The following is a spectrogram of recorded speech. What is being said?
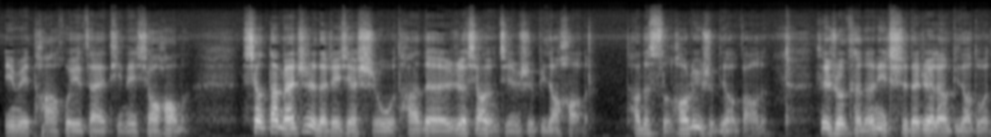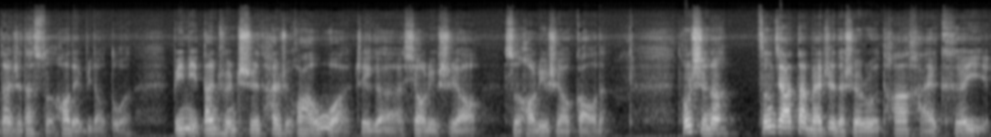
因为它会在体内消耗嘛。像蛋白质的这些食物，它的热效应其实是比较好的，它的损耗率是比较高的。所以说，可能你吃的热量比较多，但是它损耗的也比较多，比你单纯吃碳水化合物啊，这个效率是要损耗率是要高的。同时呢，增加蛋白质的摄入，它还可以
